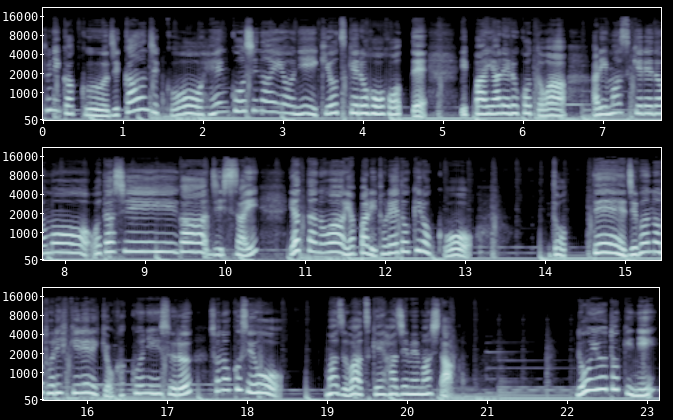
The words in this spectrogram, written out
とにかく時間軸を変更しないように気をつける方法っていっぱいやれることはありますけれども私が実際やったのはやっぱりトレード記録を取って自分の取引履歴を確認するその癖をまずはつけ始めましたどういう時に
